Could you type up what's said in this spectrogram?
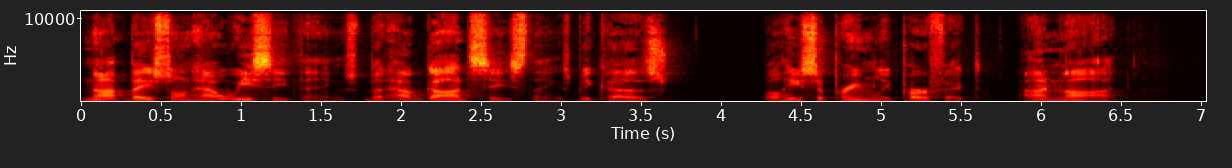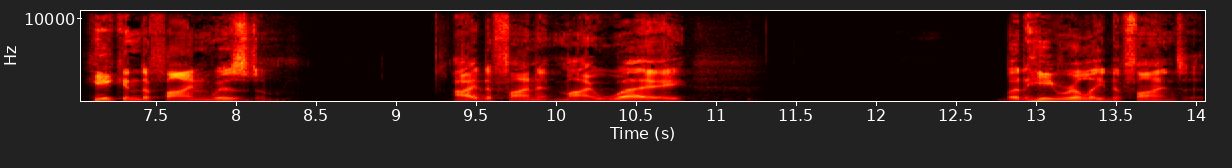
not based on how we see things, but how God sees things, because, well, He's supremely perfect. I'm not. He can define wisdom. I define it my way, but he really defines it.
